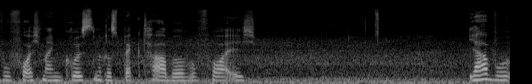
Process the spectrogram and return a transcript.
wovor ich meinen größten Respekt habe, wovor ich ja, wo,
